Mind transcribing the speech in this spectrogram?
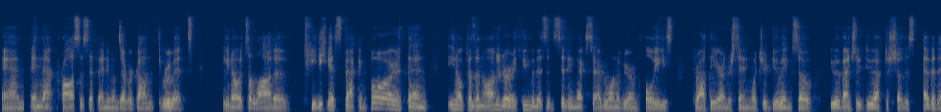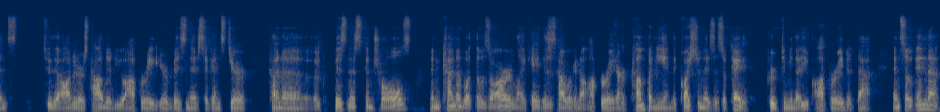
And in that process, if anyone's ever gone through it, you know, it's a lot of tedious back and forth and you know, because an auditor, a human isn't sitting next to every one of your employees throughout the year, understanding what you're doing. So you eventually do have to show this evidence to the auditors. How did you operate your business against your kind of business controls? And kind of what those are like, hey, this is how we're going to operate our company. And the question is, is okay, prove to me that you operated that. And so in that,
